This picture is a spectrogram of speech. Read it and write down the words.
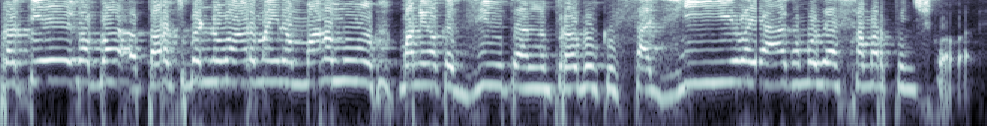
ప్రత్యేక ప- పరచబడిన వారమైన మనము మన యొక్క జీవితాలను ప్రభుకు సజీవ యాగముగా సమర్పించుకోవాలి.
